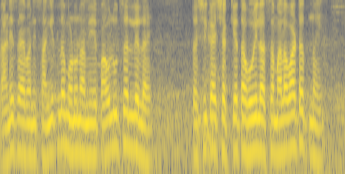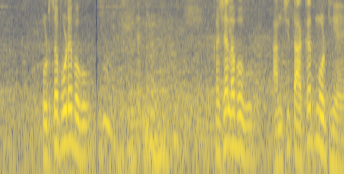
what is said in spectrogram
राणेसाहेबांनी सांगितलं म्हणून आम्ही हे पाऊल उचललेलं आहे. तशी काय शक्यता होईल असं मला वाटत नाही. पुढचं पुढे बघू. कशाला बघू? आमची ताकद मोठी आहे.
